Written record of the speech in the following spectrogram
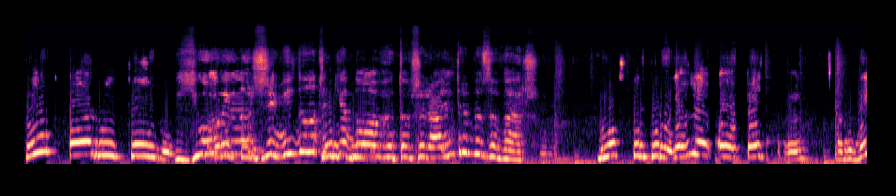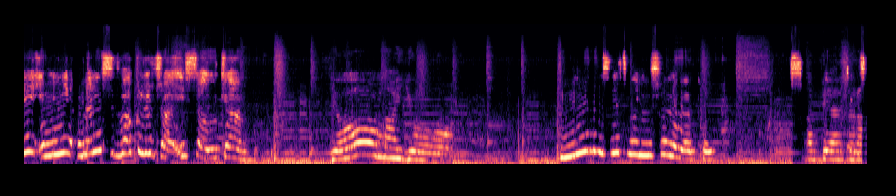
Ну, пару пуру. Же відео таке довге, то вже реально треба завершувати. Ну, пурпуру. Я вже о, п'ять е, і мені в мене ще два ключа, і все, океан. Йо-майо. Мені не здається, мені нічого не. Опять раз.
